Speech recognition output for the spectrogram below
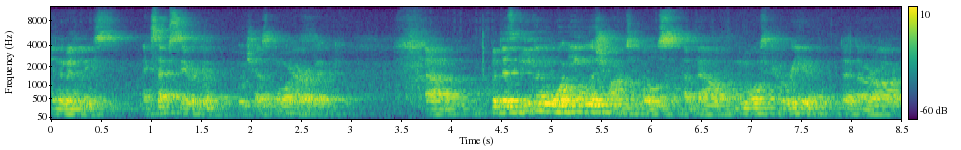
in the Middle East, except Syria, which has more Arabic. Um, but there's even more English articles about North Korea than there are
